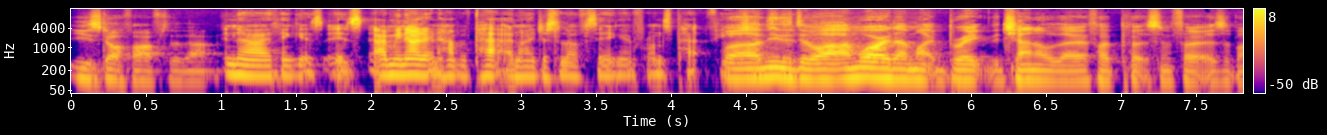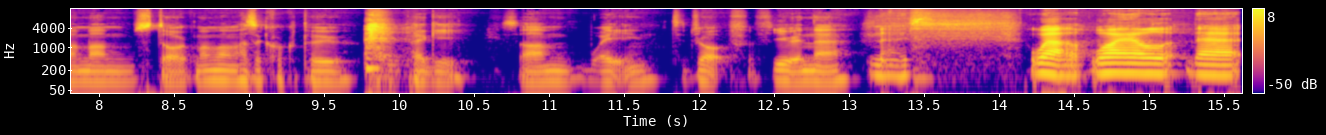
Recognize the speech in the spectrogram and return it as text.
eased off after that. No, I think it's it's. I mean, I don't have a pet, and I just love seeing everyone's pet. Features. Well, neither do I. I'm worried I might break the channel though if I put some photos of my mum's dog. My mum has a cockapoo, Peggy, so I'm waiting to drop a few in there. Nice. Well, while their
